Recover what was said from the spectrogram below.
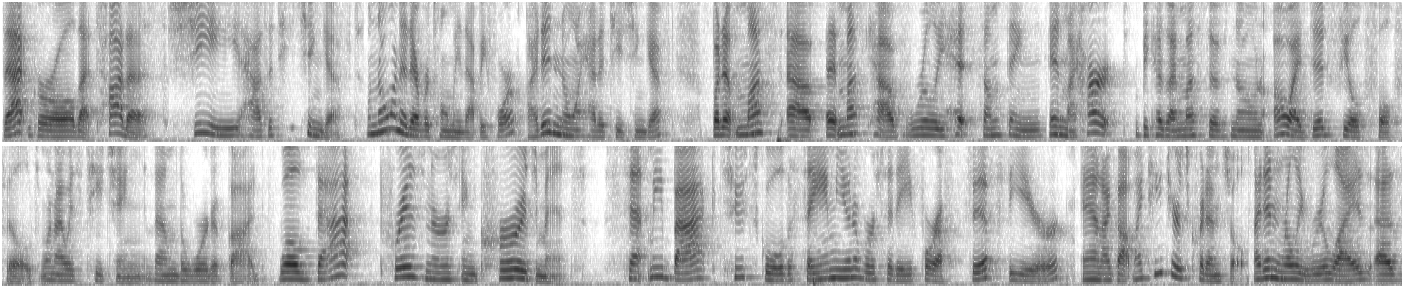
that girl that taught us, she has a teaching gift. Well, no one had ever told me that before. I didn't know I had a teaching gift, but it must uh, it must have really hit something in my heart because I must have known, oh, I did feel fulfilled when I was teaching them the word of God. Well, that prisoner's encouragement sent me back to school, the same university, for a fifth year, and I got my teacher's credential. I didn't really realize as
